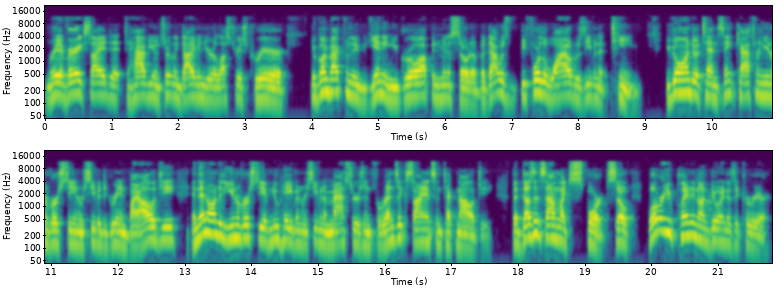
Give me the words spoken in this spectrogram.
Maria, very excited to have you and certainly dive into your illustrious career. You know, going back from the beginning, you grow up in Minnesota, but that was before the Wild was even a team. You go on to attend St. Catherine University and receive a degree in biology, and then on to the University of New Haven, receiving a master's in forensic science and technology. That doesn't sound like sports. So, what were you planning on doing as a career?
